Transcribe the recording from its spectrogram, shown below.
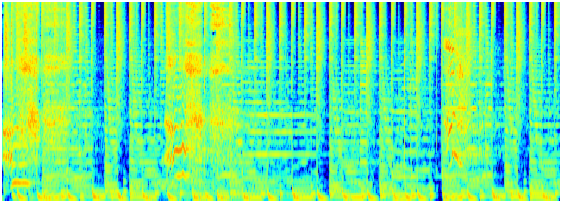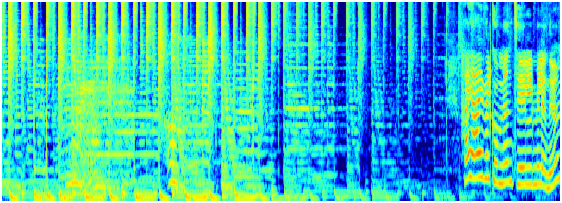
Hei, hei, velkommen til Millennium.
